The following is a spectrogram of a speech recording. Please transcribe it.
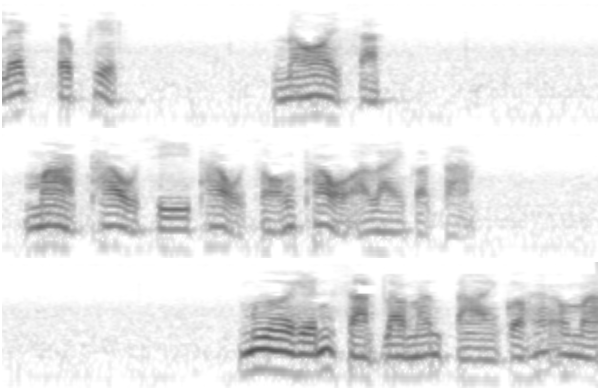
เล็กประเภท น้อยสัตว์ มากเท่าสี่เท่าสองเท่าอะไรก็ตาม เมื่อเห็นสัตว์เหล่านั้นตายก็ให้เอามา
